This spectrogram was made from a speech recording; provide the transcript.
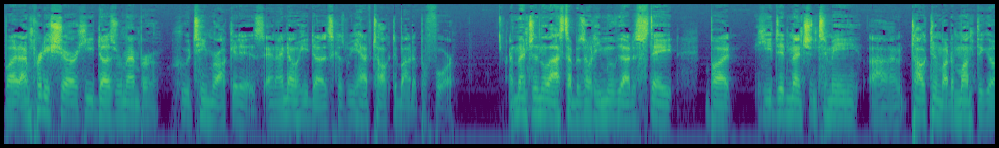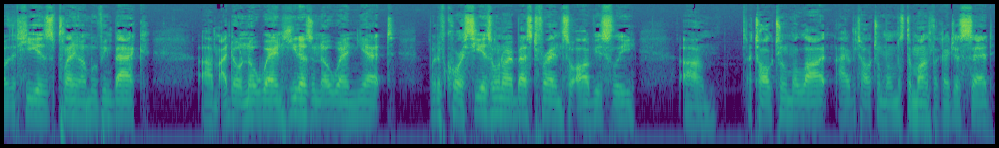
but I'm pretty sure he does remember who Team Rocket is, and I know he does because we have talked about it before. I mentioned in the last episode he moved out of state, but he did mention to me, uh, talked to him about a month ago, that he is planning on moving back. Um, I don't know when, he doesn't know when yet, but of course he is one of my best friends, so obviously um, I talk to him a lot. I haven't talked to him almost a month, like I just said,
